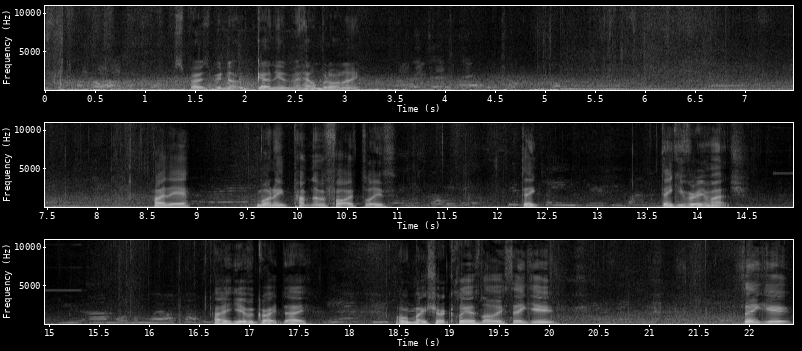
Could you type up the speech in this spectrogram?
I suppose we're not going with my helmet on, eh? Hi there. Morning. Pump number five, please. Thank, thank you very much. You are more than welcome. Hey, you have a great day. I'll oh, make sure it clears, lovely. Thank you. Thank you.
